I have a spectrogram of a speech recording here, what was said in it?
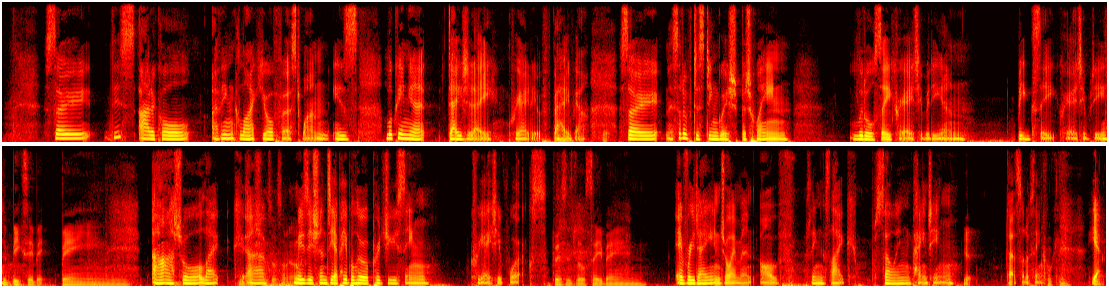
So, this article, I think, like your first one, is looking at day to day creative behavior. Yeah. So, they sort of distinguish between little c creativity and big C creativity, So, Big C be- being art or like uh, musicians or something like musicians, yeah, people who are producing creative works. Versus Little C being. everyday enjoyment of things like sewing, painting, Yep. that sort of thing. Cooking. Yeah.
